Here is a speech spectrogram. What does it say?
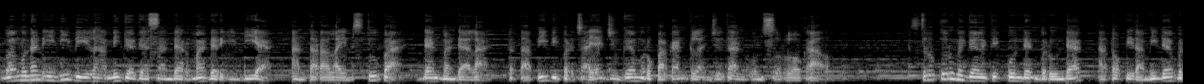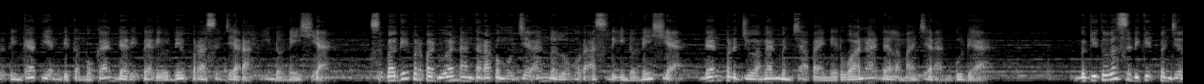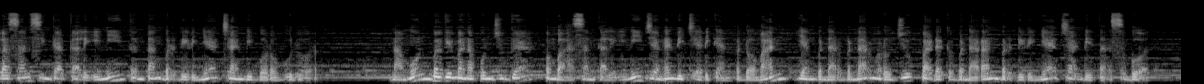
Bangunan ini diilhami gagasan Dharma dari India, antara lain stupa dan mandala, tetapi dipercaya juga merupakan kelanjutan unsur lokal. Struktur megalitik pun dan berundak atau piramida bertingkat yang ditemukan dari periode prasejarah Indonesia sebagai perpaduan antara pemujaan leluhur asli Indonesia dan perjuangan mencapai nirwana dalam ajaran Buddha. Begitulah sedikit penjelasan singkat kali ini tentang berdirinya Candi Borobudur. Namun bagaimanapun juga, pembahasan kali ini jangan dijadikan pedoman yang benar-benar merujuk pada kebenaran berdirinya candi tersebut.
